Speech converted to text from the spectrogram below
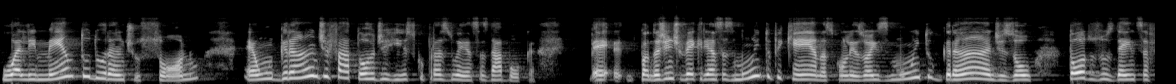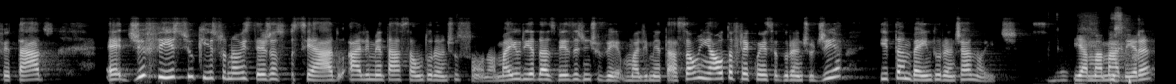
O alimento durante o sono é um grande fator de risco para as doenças da boca. É, quando a gente vê crianças muito pequenas, com lesões muito grandes ou todos os dentes afetados, é difícil que isso não esteja associado à alimentação durante o sono. A maioria das vezes a gente vê uma alimentação em alta frequência durante o dia e também durante a noite. E a mamadeira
